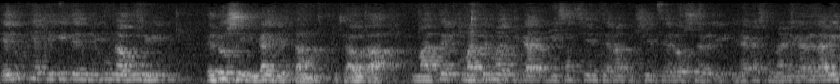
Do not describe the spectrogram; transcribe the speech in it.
edukiak egiten diguna guri, edozein gaietan, eta hau da, mate, matematika, gizazientzia, natuzientzia, edozer irakasten ari garelari,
